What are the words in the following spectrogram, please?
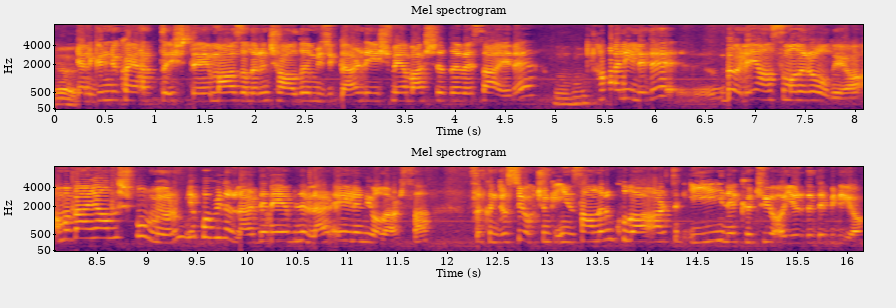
Evet. Yani günlük hayatta işte mağazaların çaldığı müzikler değişmeye başladı vesaire. Hı hı. Haliyle de böyle yansımaları oluyor. Ama ben yanlış bulmuyorum. Yapabilirler, deneyebilirler. Eğleniyorlarsa sakıncası yok. Çünkü insanların kulağı artık iyi ile kötüyü ayırt edebiliyor.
